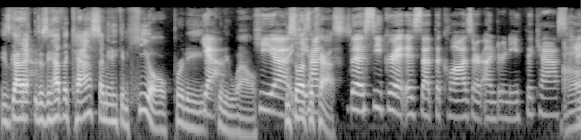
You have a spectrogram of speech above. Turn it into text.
He's got a, Yeah. does he have the cast? I mean, he can heal pretty Yeah. pretty well. He uh He still has he the cast. The secret is that the claws are underneath the cast, and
